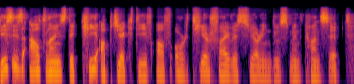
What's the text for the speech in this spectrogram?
This is outlines the key objective of our tier five SCR inducement concept.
